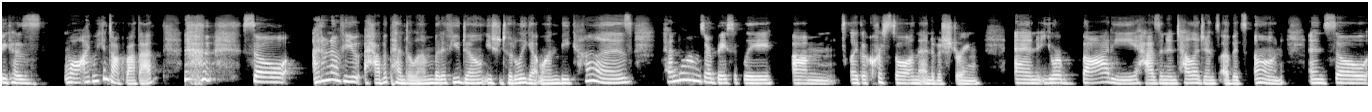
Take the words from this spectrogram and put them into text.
because, well, I, we can talk about that. so I don't know if you have a pendulum, but if you don't, you should totally get one because pendulums are basically um, like a crystal on the end of a string, and your body has an intelligence of its own. And so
